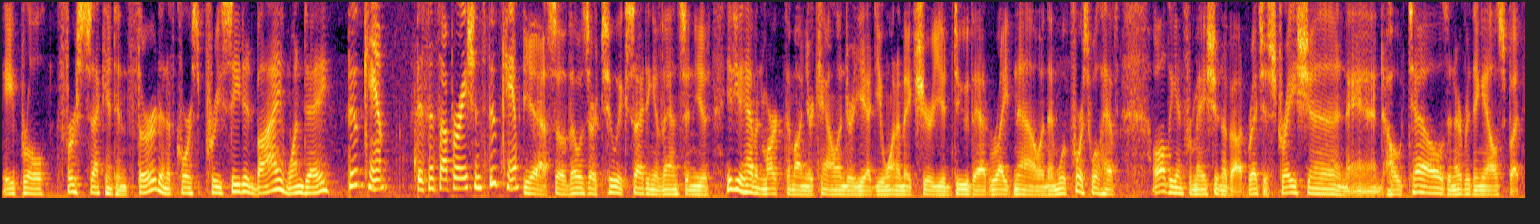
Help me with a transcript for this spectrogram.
April 1st, 2nd, and 3rd, and of course preceded by one day boot camp. Business Operations Boot Camp. Yeah, so those are two exciting events, and you, if you haven't marked them on your calendar yet, you want to make sure you do that right now. And then, of course, we'll have all the information about registration and hotels and everything else. But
